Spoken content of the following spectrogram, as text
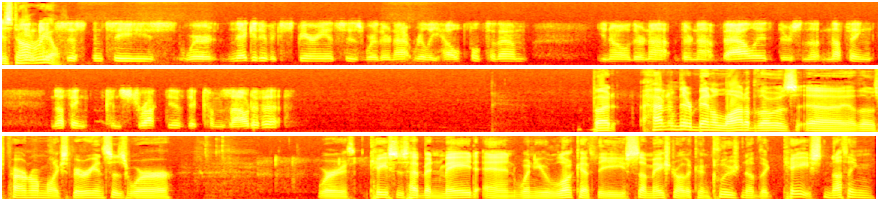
is not real? Inconsistencies, where negative experiences, where they're not really helpful to them. You know, they're not they're not valid. There's no, nothing nothing constructive that comes out of it. But haven't there been a lot of those uh, those paranormal experiences where where cases have been made, and when you look at the summation or the conclusion of the case, nothing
